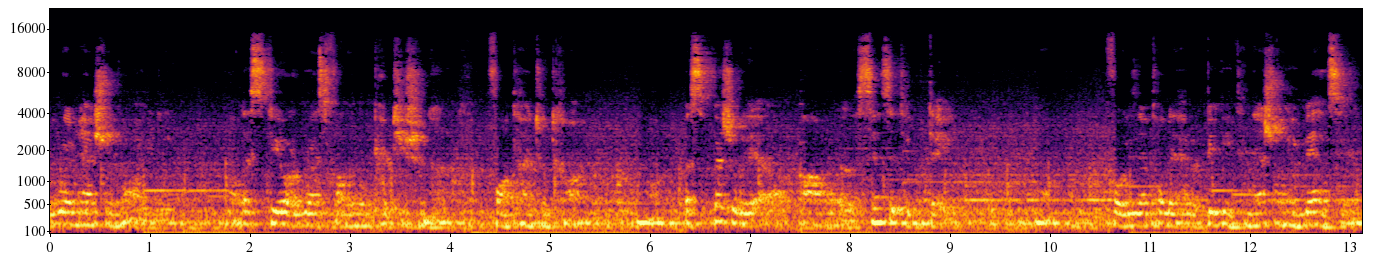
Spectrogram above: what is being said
where nationwide. They still arrest foreign practitioner from time to time, especially uh, on a sensitive day. For example, they have a big international events in,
